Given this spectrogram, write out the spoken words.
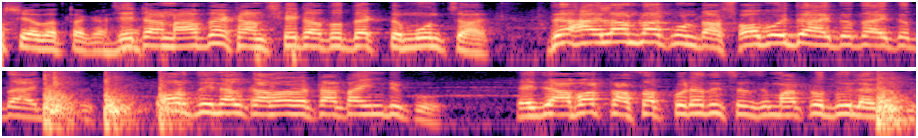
আশি হাজার টাকা। যেটা না দেখান সেটা তো দেখতে মন চায়। দেখাইলাম না কোনটা সবই দেখাইতে দেখাইতে দেখাইতেছে অরিজিনাল কালারের টাটা ইন্ডিগো এই যে আবার টাচ আপ করে দিচ্ছে মাত্র দুই লাখ আছে।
